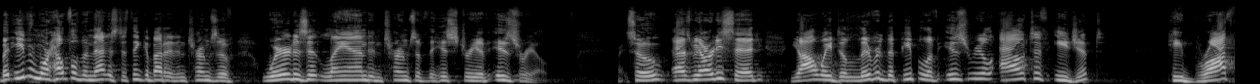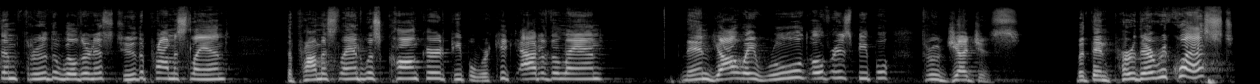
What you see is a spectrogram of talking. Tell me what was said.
But even more helpful than that is to think about it in terms of where does it land in terms of the history of Israel. Right? So, as we already said, Yahweh delivered the people of Israel out of Egypt. He brought them through the wilderness to the promised land. The promised land was conquered, people were kicked out of the land. Then Yahweh ruled over his people through judges. But then, per their request,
